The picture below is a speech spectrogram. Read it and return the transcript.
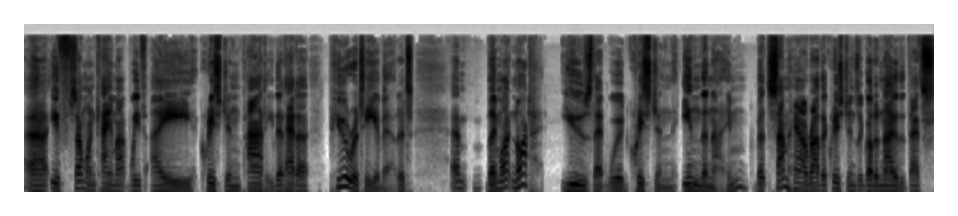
uh, if someone came up with a Christian party that had a purity about it, um, they might not use that word Christian in the name, but somehow or other Christians have got to know that that's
